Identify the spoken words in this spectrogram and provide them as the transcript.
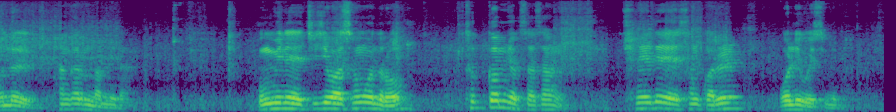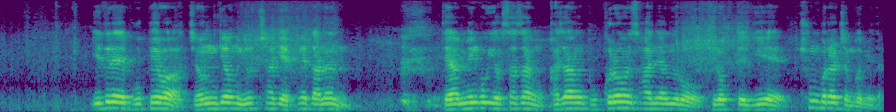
오늘 한가름 납니다. 국민의 지지와 성원으로 특검 역사상 최대의 성과를 올리고 있습니다. 이들의 부패와 정경유착의 패단은 대한민국 역사상 가장 부끄러운 4년으로 기록되기에 충분할 정도입니다.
